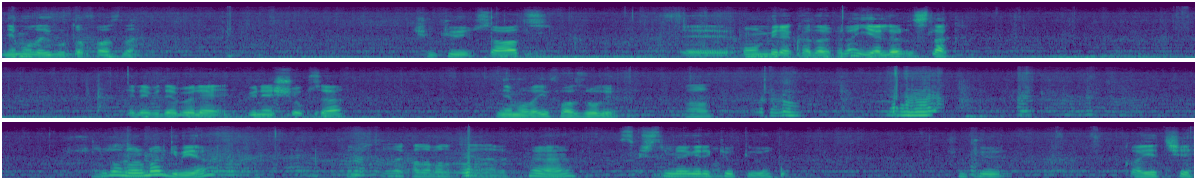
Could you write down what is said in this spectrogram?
Nem olayı burada fazla. Çünkü saat 11'e kadar falan yerler ıslak. Hele bir de böyle güneş yoksa nem olayı fazla oluyor. Al. Bu da normal gibi ya. Sonuçta da kalabalık yani abi. He, sıkıştırmaya gerek yok gibi. Çünkü Gayet şey.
